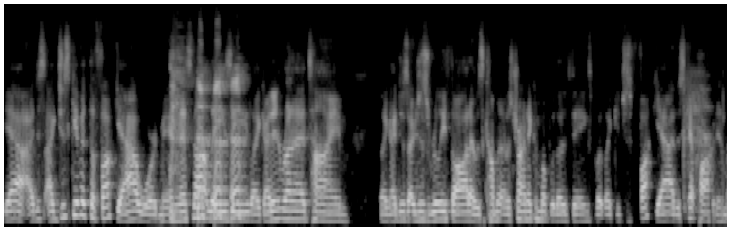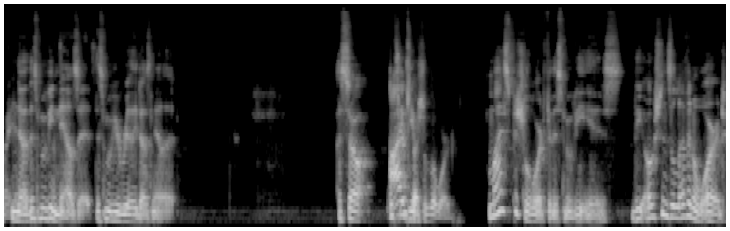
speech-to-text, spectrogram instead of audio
Yeah, I just I just give it the fuck yeah award, man. And it's not lazy. like I didn't run out of time. Like I just I just really thought I was coming I was trying to come up with other things, but like it just fuck yeah, it just kept popping into my head. No, this movie nails it. This movie really does nail it. So What's I your give special award? my special award for this movie is the Ocean's Eleven award.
